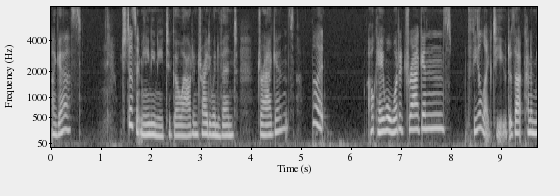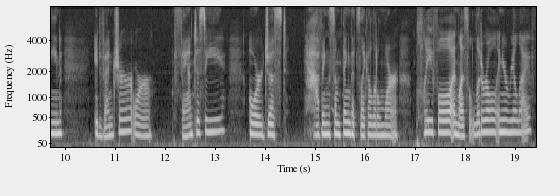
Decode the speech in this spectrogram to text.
I guess. Which doesn't mean you need to go out and try to invent dragons, but okay, well, what do dragons feel like to you? Does that kind of mean adventure or fantasy or just having something that's like a little more playful and less literal in your real life?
